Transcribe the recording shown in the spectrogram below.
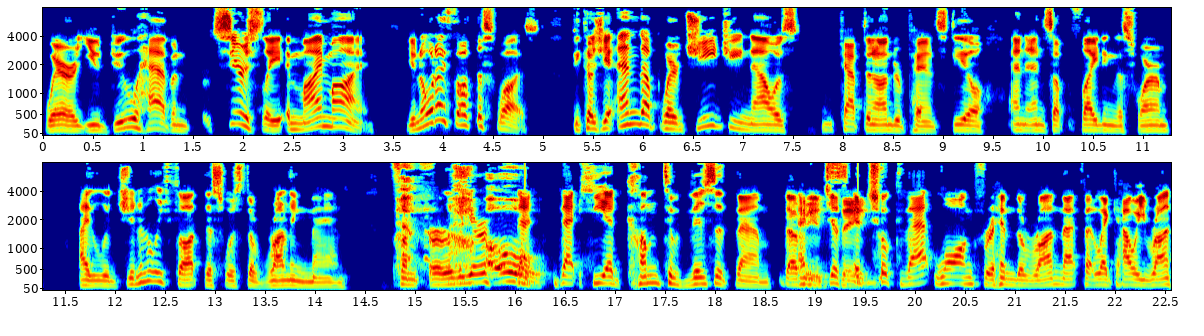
where you do have, and seriously, in my mind, you know what I thought this was? Because you end up where Gigi now is Captain Underpants deal and ends up fighting this worm. I legitimately thought this was the running man from earlier Oh. that, that he had come to visit them. That'd and it just it took that long for him to run that like how he run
